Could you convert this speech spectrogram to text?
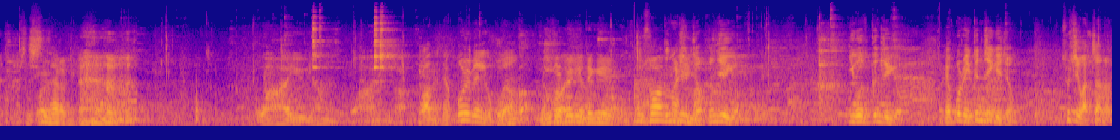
미친 사람이야. 와, 이 향. 와, 나. 와 근데 백골뱅이 이거 뭐야? 물고백이 되게 고소한 맛이 끈질겨, 나. 끈질겨. 이것도 끈질겨. 백골뱅이 끈질기죠? 솔직히 맞잖아.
